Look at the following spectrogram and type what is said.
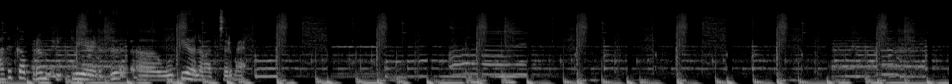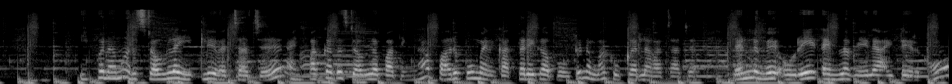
அதுக்கப்புறம் இட்லியை எடுத்து ஊற்றி அதில் வச்சுருவேன். இப்போ நம்ம ஒரு ஸ்டவ்வில் இட்லி வச்சாச்சு. அண்ட் பக்கத்து ஸ்டவ்வில் பார்த்தீங்கன்னா பருப்பும் எனக்கு கத்தரிக்காய் போட்டு நம்ம குக்கரில் வச்சாச்சு. ரெண்டுமே ஒரே டைமில் வேலை ஆகிட்டே இருக்கும்.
